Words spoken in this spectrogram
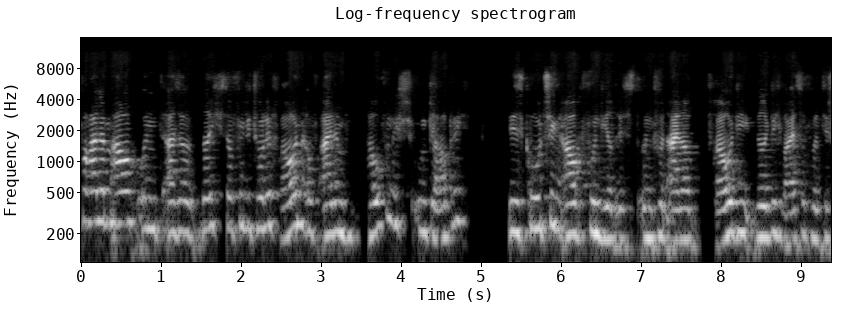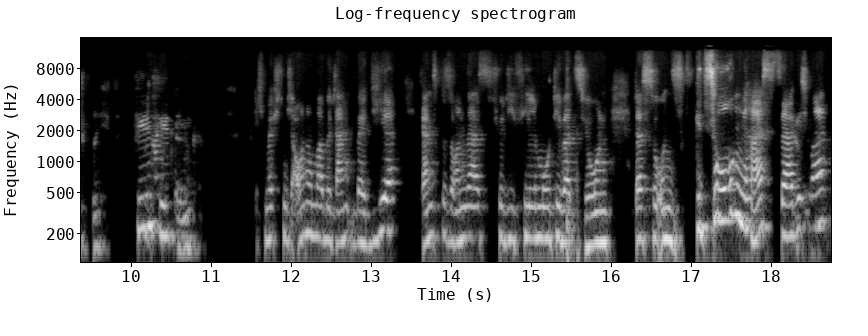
vor allem auch und also wirklich so viele tolle Frauen auf einem Haufen ist unglaublich. Dieses Coaching auch fundiert ist und von einer Frau, die wirklich weiß, wovon sie spricht. Vielen, vielen Dank. Ich möchte mich auch nochmal bedanken bei dir, ganz besonders für die viele Motivation, dass du uns gezogen hast, sage ich mal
